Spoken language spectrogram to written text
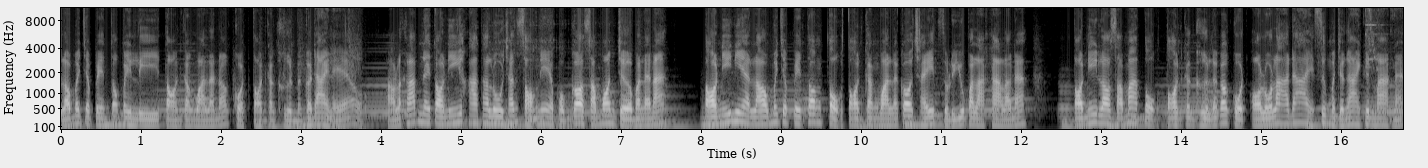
เราไม่จะเป็นต้องไปรีตอนกลางวันแล้วเนาะกดตอนกลางคืนมันก็ได้แล้ว เอาละครับในตอนนี้คาทารูชั้น 2 เนี่ยผมก็ซัมมอนเจอมันแล้วนะ ตอนนี้เนี่ยเราไม่จะเป็นต้องตกตอนกลางวันแล้วก็ใช้สุริยุปราคาแล้วนะ ตอนนี้เราสามารถตกตอนกลางคืนแล้วก็กดออโรราได้ ซึ่งมันจะง่ายขึ้นมากนะ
